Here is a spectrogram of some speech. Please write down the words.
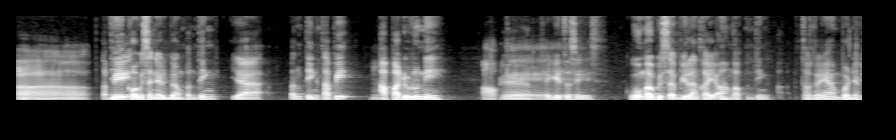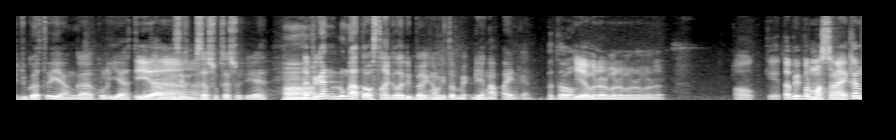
Ah, ah, ah. Tapi kalau misalnya dibilang penting, ya penting. Tapi apa dulu nih? oke. Kayak gitu sih. Gue nggak bisa bilang kayak oh nggak penting. Contohnya banyak juga tuh yang nggak kuliah ternyata Iya. bisa, bisa sukses ya. Tapi kan lu nggak tahu struggle di belakang itu dia ngapain kan? Betul. Iya benar benar benar benar. Oke, tapi permasalahannya kan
